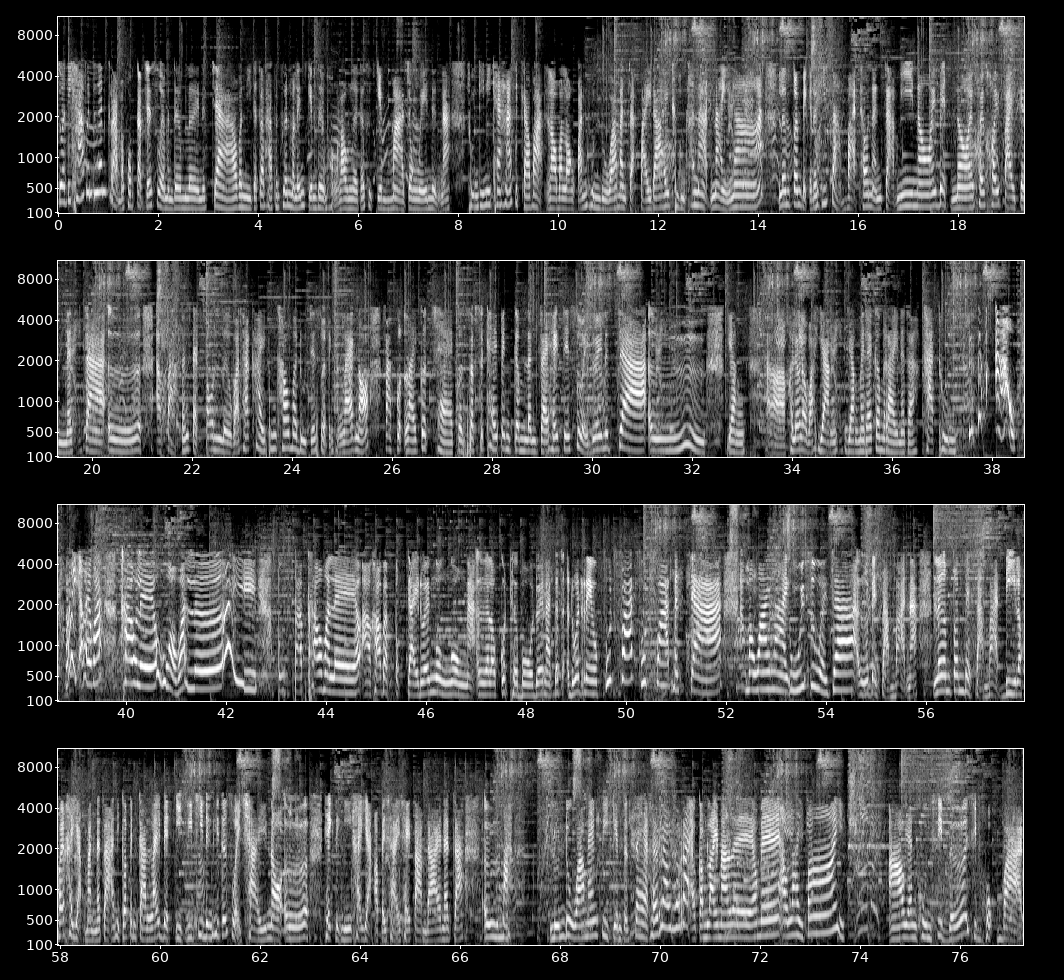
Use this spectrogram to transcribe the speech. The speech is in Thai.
สวัสดีค่ะเพื่อนๆ กลับมาพบกับเจ๊สวยเหมือนเดิมเลยนะจ๊ะ วันนี้ก็จะพาเพื่อนๆ มาเล่นเกมเดิมของเราเลยก็คือเกมมาจงเวหนึ่งนะ ทุนที่มีแค่ 59 บาท เรามาลองปั้นทุนดูว่ามันจะไปได้ถึงขนาดไหนนะ เริ่มต้นเบ็ดกันด้วยที่ 3 บาทเท่านั้นจะมีน้อยเบ็ดน้อย ค่อยๆ ไปกันนะจ๊ะเออเอาฝากตั้งแต่ต้นเลยว่าถ้าใครเพิ่งเข้ามาดูเจ๊สวยเป็นครั้งแรกเนาะฝากกดไลค์กดแชร์ กด subscribe เป็นกำลังใจให้เจ๊สวยด้วยนะจ๊ะเออยังอ่าเขาเรียกอะไรวะยังยังไม่ได้กำไรนะจ๊ะขาดทุนอ้าวเฮ้ยอะไรวะเข้าแล้วหัววันเลยปึ๊บปั๊บเข้ามาแล้วอ้าวเข้าแบบตกใจด้วยงงงๆนะเออ เรากดเทอร์โบด้วยนะก็จะรวดเร็วฟุดฟา ดฟุดฟาดนะจ๊ะเอามาวายลายอุ้ยสวยจ้าเออเบ็ดสามบาทนะ เริ่มต้นเบ็ดสามบาทดีแล้วค่อยขยับมันนะจ๊ะอันนี้ก็เป็นการไล่เบ็ดอีกวิธีหนึ่งที่จะสวยใช้เนาะเออ เทคนิคนี้ใครอยากเอาไปใช้ใช้ตามได้นะจ๊ะเออมาลุ้นดูว่าแม่งฟีเกมจะแจกให้เราเท่าไหร่เอากำไรมาแล้วแม่เอาไล่ไป เอายันคูณสิบเด้อสิบหกบาท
